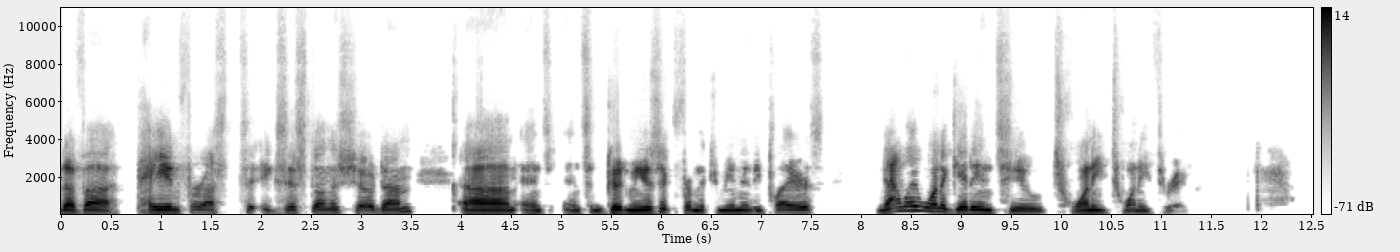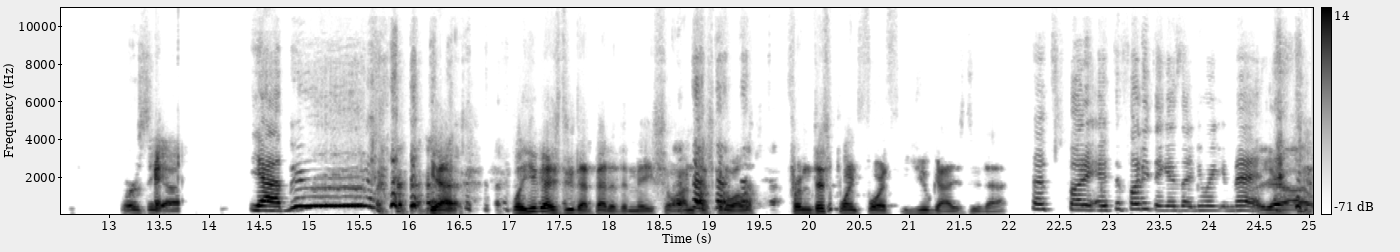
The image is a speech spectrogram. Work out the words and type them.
bit of uh, paying for us to exist on the show done, um, and and some good music from the community players. Now I want to get into 2023. Where's the? Uh... Yeah. Yeah, well, you guys do that better than me, so I'm just going to from this point forth, you guys do that. That's funny. And the funny thing is, I knew what you meant. yeah.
